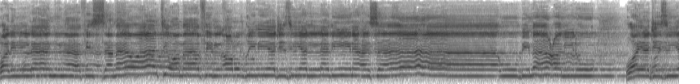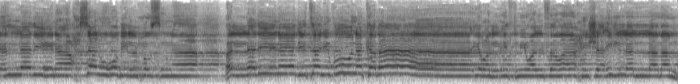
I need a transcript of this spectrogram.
ولله ما في السماوات وما في الأرض ليجزي الذين أساءوا بما عملوا ويجزي الذين أحسنوا بالحسنى الذين يجتنبون كبائر الإثم والفواحش إلا اللمم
